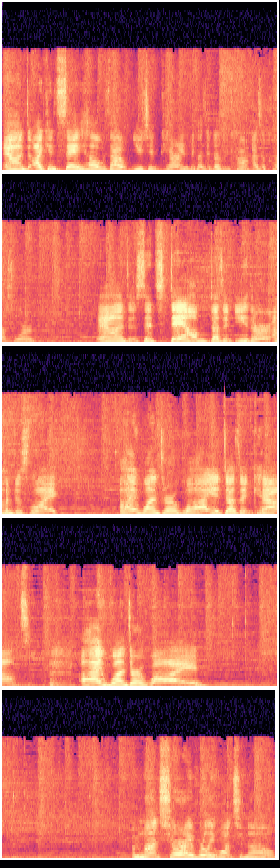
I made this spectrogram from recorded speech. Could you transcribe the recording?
And I can say hell without YouTube caring, because it doesn't count as a curse word. And since damn doesn't either, I'm just like, I wonder why it doesn't count. I wonder why. I'm not sure I really want to know.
